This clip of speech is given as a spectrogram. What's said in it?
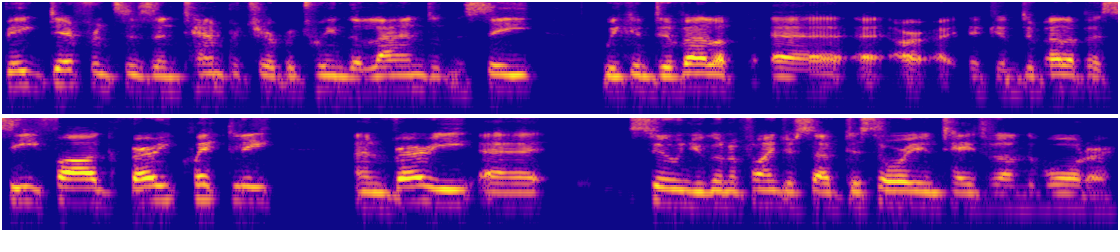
big differences in temperature between the land and the sea, we can develop uh, uh, or uh, it can develop a sea fog very quickly and very uh, soon you're going to find yourself disorientated on the water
